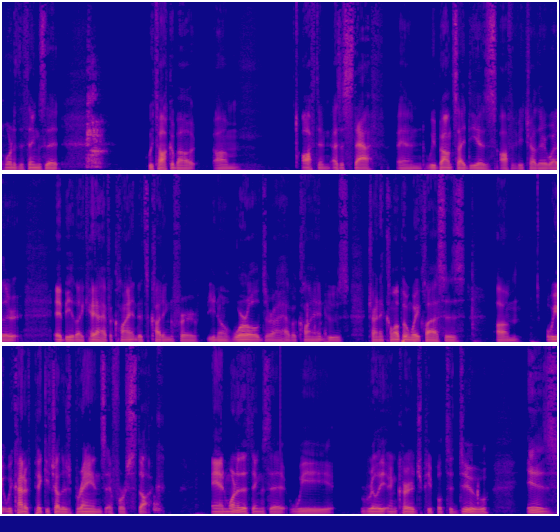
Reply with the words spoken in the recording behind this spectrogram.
one of the things that we talk about um, often as a staff and we bounce ideas off of each other whether it'd be like, hey, I have a client that's cutting for you know worlds, or I have a client who's trying to come up in weight classes. Um, we we kind of pick each other's brains if we're stuck. And one of the things that we really encourage people to do is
